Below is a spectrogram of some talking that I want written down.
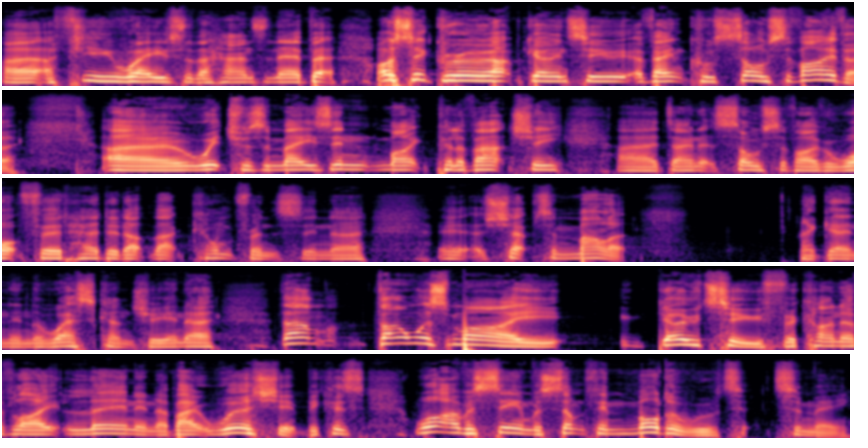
Uh, a few waves of the hands in there. But I also grew up going to an event called Soul Survivor, uh, which was amazing. Mike Pilavachi uh, down at Soul Survivor Watford headed up that conference in uh, Shepton Mallet. again in the West Country, and uh, that that was my go-to for kind of like learning about worship because what I was seeing was something modelled to me.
